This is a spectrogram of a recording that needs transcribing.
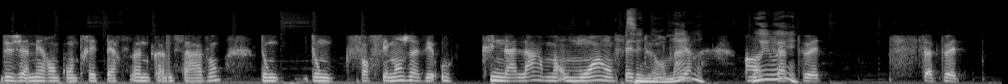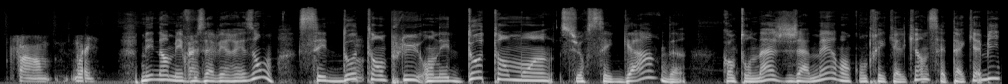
de jamais rencontrer de personne comme ça avant. Donc, donc forcément, j'avais aucune alarme en moi en fait C'est me dire, normal. ah, Oui, ça oui. peut être, ça peut être, enfin, ouais. Mais non, mais Ouais. vous avez raison. C'est d'autant plus, on est d'autant moins sur ses gardes quand on n'a jamais rencontré quelqu'un de cet acabit.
